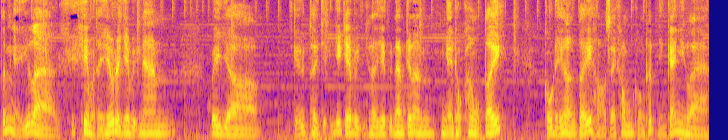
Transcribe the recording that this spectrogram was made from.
tính nghĩ là khi- khi mà thị hiếu thời gian Việt Nam bây giờ kiểu thời giới trẻ Việt thời gian Việt Nam trở nên nghệ thuật hơn một tí cổ điển hơn tí họ sẽ không còn thích những cái như là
